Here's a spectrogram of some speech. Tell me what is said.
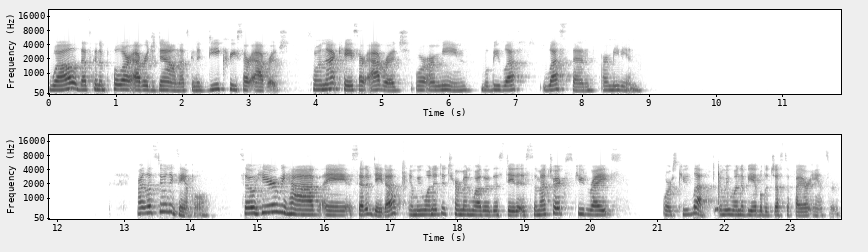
Well, that's going to pull our average down. That's going to decrease our average. So in that case, our average, or our mean, will be less, less than our median. All right, let's do an example. So here we have a set of data, and we want to determine whether this data is symmetric, skewed right, or skewed left, and we want to be able to justify our answer.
